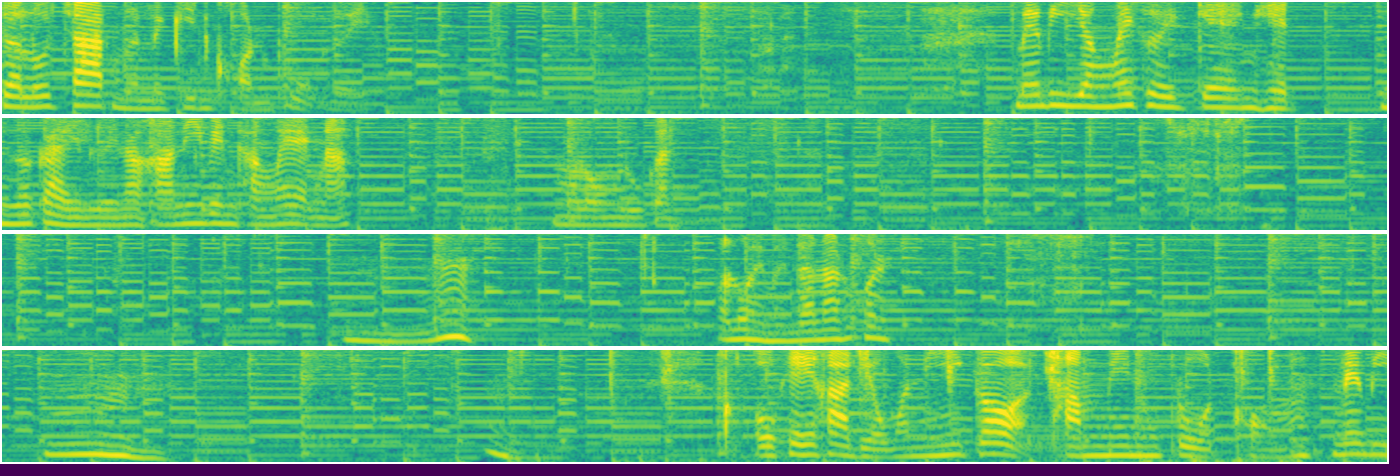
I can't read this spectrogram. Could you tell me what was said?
จะรสชาติเหมือนกินขอนผุเลย แม่บียังไม่เคยแกงเห็ดเนื้อไก่เลยนะคะ นี่เป็นครั้งแรกนะ มาลองดูกันอืมอร่อยเหมือนกันนะทุกคน อืมโอเคค่ะ เดี๋ยววันนี้ก็ทำเมนูโปรดของแม่บี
